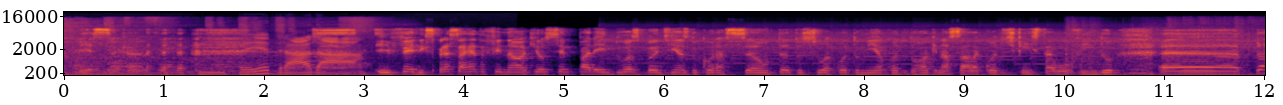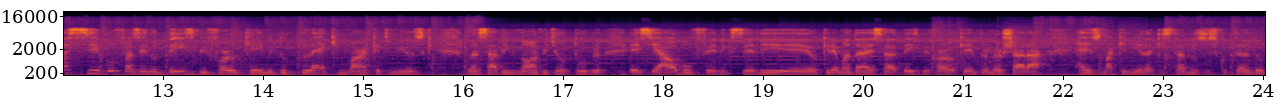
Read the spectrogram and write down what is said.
Cabeça, cara. Pedrada. E Fênix, pra essa reta final aqui eu separei duas bandinhas do coração, tanto sua quanto minha, quanto do Rock na Sala, quanto de quem está ouvindo. É, Placebo fazendo Days Before You Came do Black Market Music, lançado em 9 de outubro. Esse álbum, Fênix, ele. Eu queria mandar essa Days Before You Came pro meu xará, Rez Macmillan, que está nos escutando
